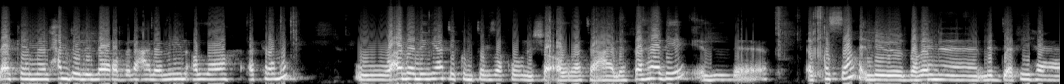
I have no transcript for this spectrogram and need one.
لكن الحمد لله رب العالمين الله أكرمه. وعلى نياتكم ترزقون إن شاء الله تعالى. فهذه القصة اللي بغينا نبدأ فيها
